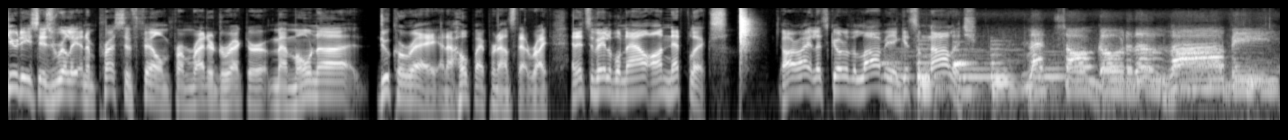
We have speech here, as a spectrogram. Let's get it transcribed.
Cuties is really an impressive film from writer director Maïmouna Doucouré, and I hope I pronounced that right. And it's available now on Netflix. All right, let's go to the lobby and get some knowledge. Let's all go to the lobby.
